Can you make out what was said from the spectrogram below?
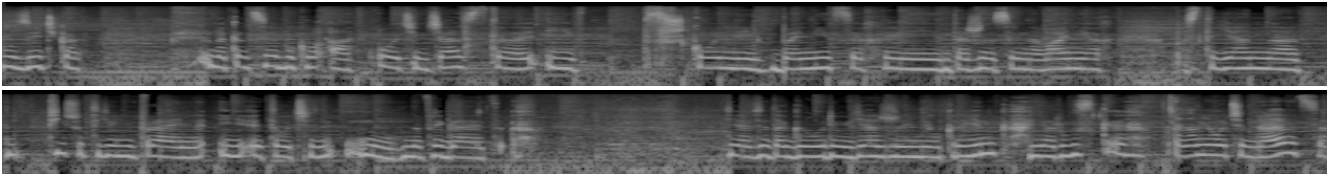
Музычка. На конце буква А. Очень часто и в школе, и в больницах, и даже на соревнованиях постоянно пишут ее неправильно, и это очень ну, напрягает. Я всегда говорю, я же не украинка, я русская. Она мне очень нравится,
